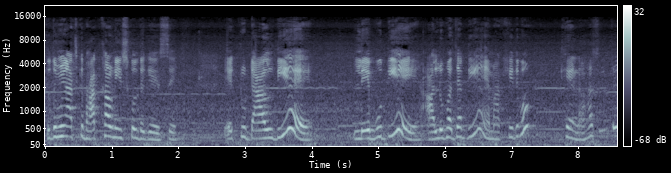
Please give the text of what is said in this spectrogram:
তো তুমি আজকে ভাত খাওনি স্কুল থেকে এসে? একটু ডাল দিয়ে লেবু দিয়ে, আলু ভাজা দিয়ে মাখিয়ে দেবো। খেয়ে না হাসি তো।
